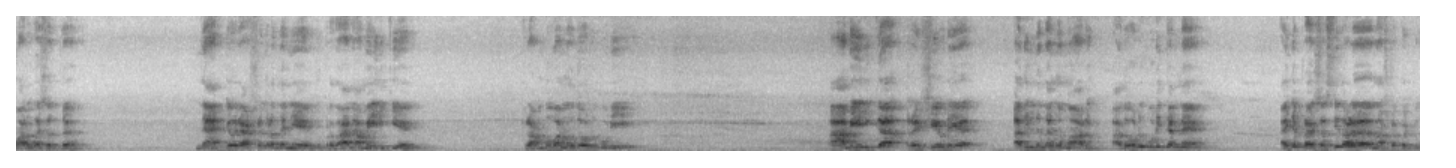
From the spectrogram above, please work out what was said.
മറുവശത്ത് നാറ്റോ രാഷ്ട്രങ്ങളും തന്നെയായിരുന്നു പ്രധാന അമേരിക്കയായിരുന്നു. ട്രംപ് വന്നതോടുകൂടി ആ അമേരിക്ക റഷ്യയുടെ അതിൽ നിന്നങ്ങ് മാറി. അതോടുകൂടി തന്നെ അതിന്റെ പ്രശസ്തി നഷ്ടപ്പെട്ടു.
